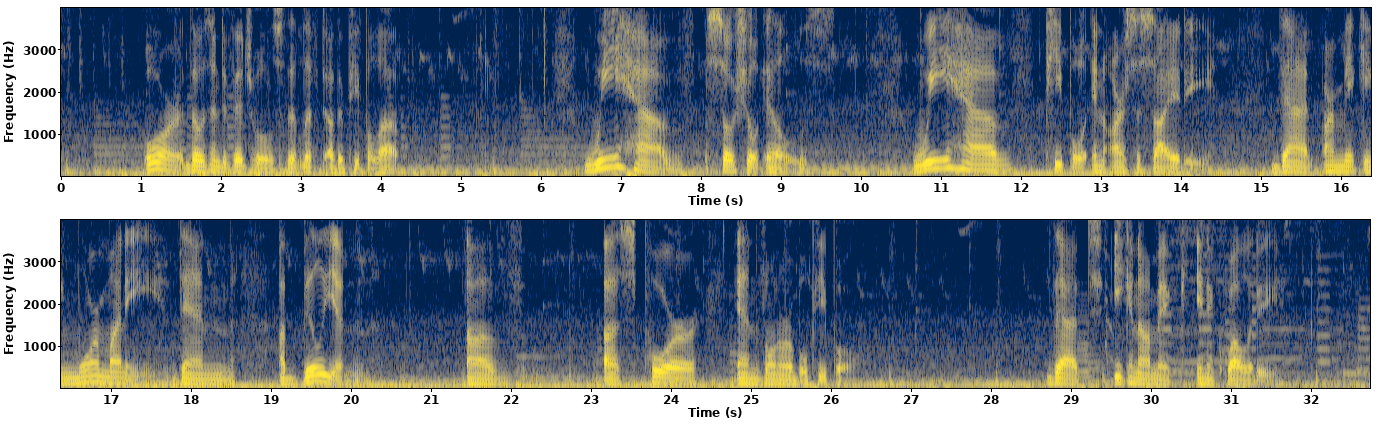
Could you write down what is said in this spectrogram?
or those individuals that lift other people up. We have social ills. We have people in our society that are making more money than a billion of us poor and vulnerable people. That economic inequality.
